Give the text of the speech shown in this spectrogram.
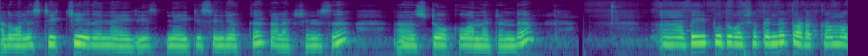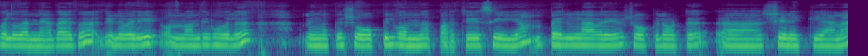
അതുപോലെ സ്റ്റിച്ച് ചെയ്ത നൈറ്റീസ് നൈറ്റീസിന്റെയൊക്കെ കളക്ഷൻസ് സ്റ്റോക്ക് വന്നിട്ടുണ്ട്. അപ്പോൾ ഈ പുതുവർഷത്തിന്റെ തുടക്കം മുതൽ തന്നെ അതായത് ജനുവരി ഒന്നാം തീയതി മുതൽ നിങ്ങൾക്ക് ഷോപ്പിൽ വന്ന് പർച്ചേസ് ചെയ്യാം. ഇപ്പം എല്ലാവരെയും ഷോപ്പിലോട്ട് ക്ഷണിക്കുകയാണ്.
